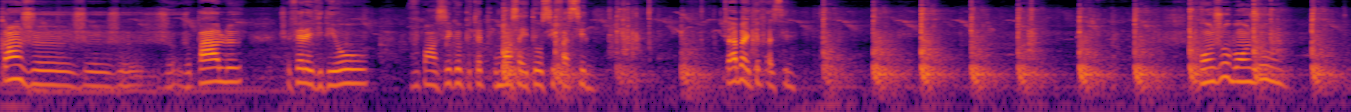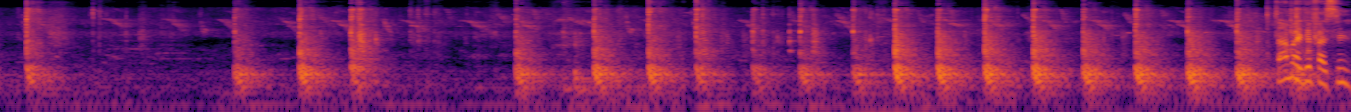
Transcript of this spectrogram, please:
quand je, je, je, je, parle, je fais les vidéos, vous pensez que peut-être pour moi ça a été aussi facile? Ça n'a pas été facile. Bonjour, bonjour. n'a pas été facile.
